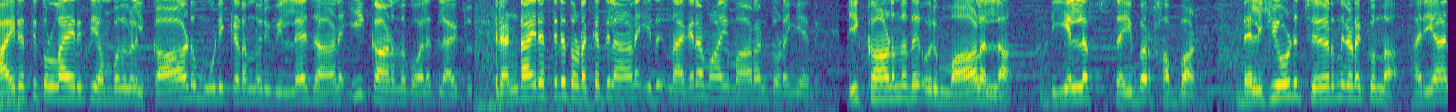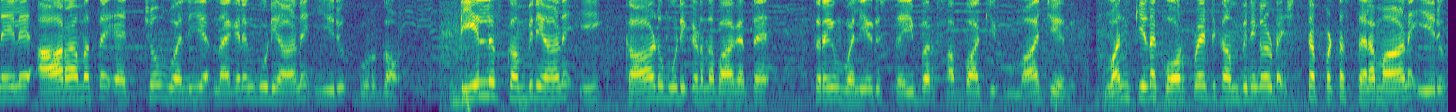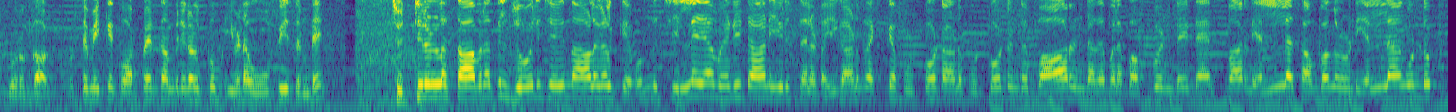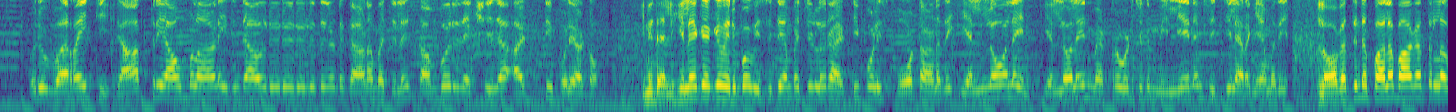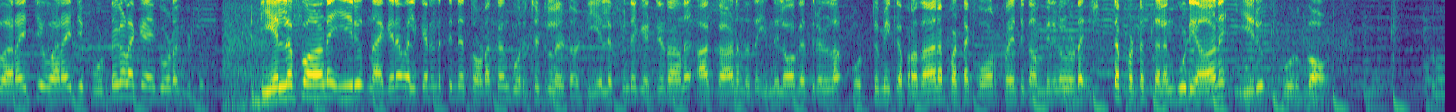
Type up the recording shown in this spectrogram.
ആയിരത്തി തൊള്ളായിരത്തി അമ്പതുകളിൽ കാട് മൂടിക്കിടന്ന ഒരു വില്ലേജാണ് ഈ കാണുന്ന കോലത്തിലായിട്ടുള്ളത്. രണ്ടായിരത്തിന്റെ തുടക്കത്തിലാണ് ഇത് നഗരമായി മാറാൻ തുടങ്ങിയത്. ഈ കാണുന്നത് ഒരു മാളല്ല ഡി എൽ എഫ് സൈബർ ഹബ്ബാണ്. ഡൽഹിയോട് ചേർന്ന് കിടക്കുന്ന ഹരിയാനയിലെ ആറാമത്തെ ഏറ്റവും വലിയ നഗരം കൂടിയാണ് ഈ ഒരു ഗുർഗാവ്. ഡി എൽ എഫ് കമ്പനിയാണ് ഈ കാട് മൂടിക്കിടന്ന ഭാഗത്തെ ഇത്രയും വലിയൊരു സൈബർ ഹബ്ബാക്കി മാറ്റിയത്. വൻകിട കോർപ്പറേറ്റ് കമ്പനികളുടെ ഇഷ്ടപ്പെട്ട സ്ഥലമാണ് ഈ ഒരു ഗുർഗാവ്. ഒട്ടുമിക്ക കോർപ്പറേറ്റ് കമ്പനികൾക്കും ഇവിടെ ഓഫീസ് ഉണ്ട് ചുറ്റിലുള്ള സ്ഥാപനത്തിൽ ജോലി ചെയ്യുന്ന ആളുകൾക്ക് ഒന്ന് ചില്ല ചെയ്യാൻ വേണ്ടിയിട്ടാണ് ഈ ഒരു സ്ഥലം കേട്ടോ. ഈ കാണുന്നതൊക്കെ ഫുഡ് കോർട്ടാണ് ഫുഡ് കോർട്ട് ഉണ്ട് ബാർ ഉണ്ട് അതേപോലെ പബ് ഉണ്ട് ഡാൻസ് ഉണ്ട് എല്ലാ സംഭവങ്ങളും ഉണ്ട്. എല്ലാം കൊണ്ടും ഒരു വെറൈറ്റി രാത്രി ആവുമ്പോഴാണ് ഇതിന്റെ ആ ഒരു ഒരു ഇത് കണ്ടിട്ട് കാണാൻ പറ്റില്ല സംഭവം ഒരു രക്ഷയില്ല. അടിപൊളി കേട്ടോ ഇനി ഡൽഹിയിലേക്കൊക്കെ വരുമ്പോൾ വിസിറ്റ് ചെയ്യാൻ പറ്റിയുള്ള ഒരു അടിപൊളി സ്പോട്ടാണിത് yellow line yellow line metro പിടിച്ചിട്ട് മില്ലേനിയം സിറ്റിയിൽ ഇറങ്ങിയാൽ മതി. ലോകത്തിന്റെ പല ഭാഗത്തുള്ള വെറൈറ്റി വെറൈറ്റി ഫുഡുകളൊക്കെ ഞങ്ങൾക്ക് ഇവിടെ കിട്ടും. ഡി എൽ എഫ് ആണ് ഈ ഒരു നഗരവൽക്കരണത്തിന്റെ തുടക്കം കുറിച്ചിട്ടുള്ളത് കേട്ടോ ഡി എൽ എഫിന്റെ കെട്ടിടമാണ് ആ കാണുന്നത്. ഇന്ന് ലോകത്തിലുള്ള ഒട്ടുമിക്ക പ്രധാനപ്പെട്ട കോർപ്പറേറ്റ് കമ്പനികളുടെ ഇഷ്ടപ്പെട്ട സ്ഥലം കൂടിയാണ് ഈ ഒരു ഗുർഗോൺ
